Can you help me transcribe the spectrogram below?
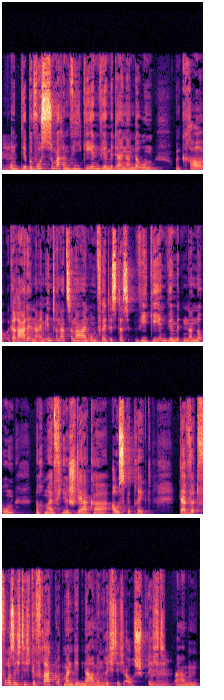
mhm. um dir bewusst zu machen, wie gehen wir miteinander um. Und gerade in einem internationalen Umfeld ist das, wie gehen wir miteinander um, noch mal viel stärker ausgeprägt. Da wird vorsichtig gefragt, ob man den Namen richtig ausspricht. Mhm. Ähm,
